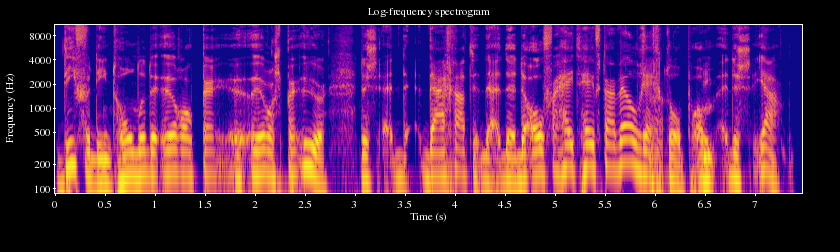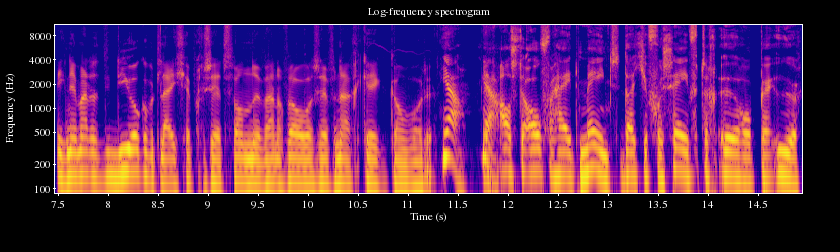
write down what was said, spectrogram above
Die verdient honderden euro per, uh, euro's per uur. Dus daar gaat de, de, de, overheid heeft daar wel recht op. Om, dus, ja. Ik neem aan dat u die ook op het lijstje hebt gezet... van waar nog wel eens even naar gekeken kan worden. Ja, ja, als de overheid meent dat je voor 70 euro per uur...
